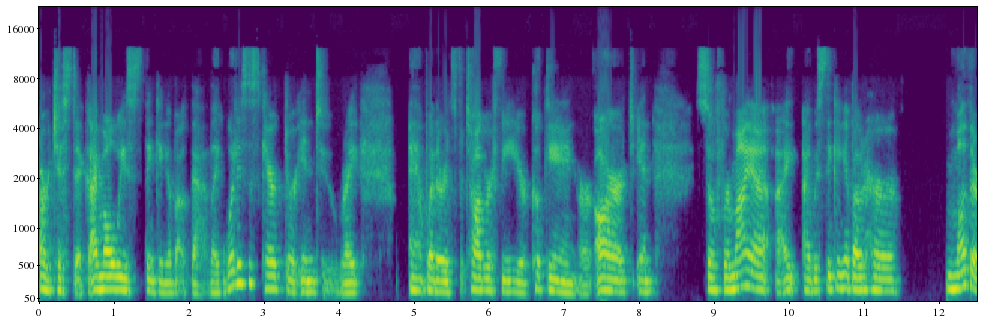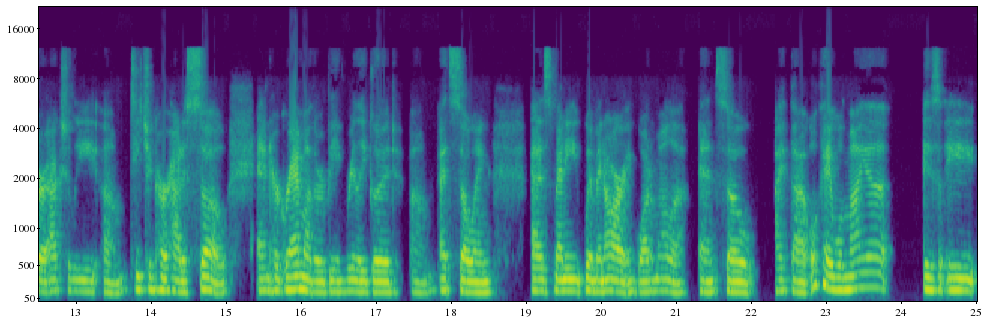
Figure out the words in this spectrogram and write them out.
artistic. I'm always thinking about that. Like, what is this character into, right? And whether it's photography or cooking or art. And so for Maya, I, I was thinking about her mother actually um, teaching her how to sew and her grandmother being really good um, at sewing, as many women are in Guatemala. And so I thought, okay, well, Maya is a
